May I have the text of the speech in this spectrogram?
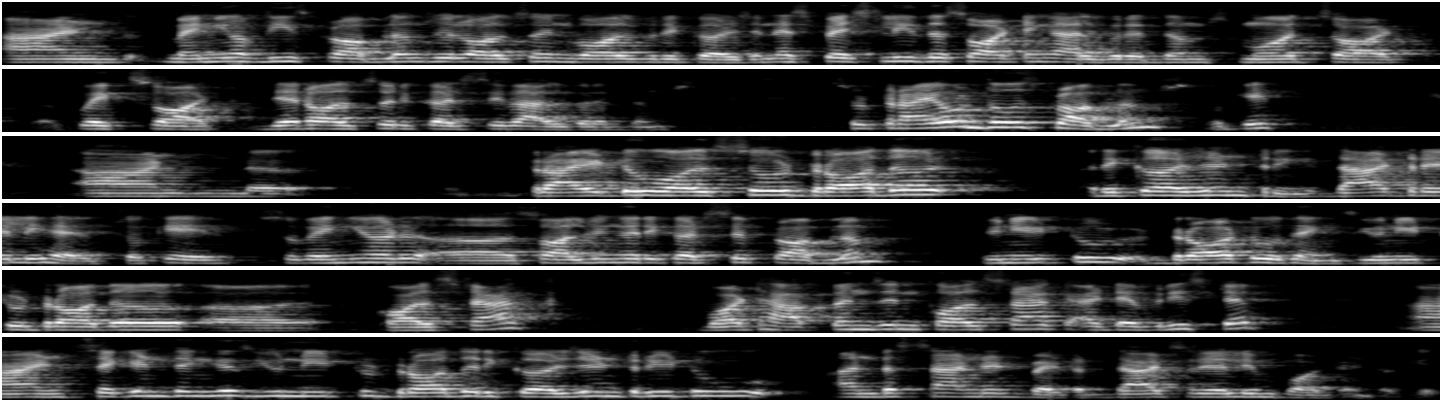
and many of these problems will also involve recursion, especially the sorting algorithms, merge sort, quick sort. They're also recursive algorithms. So try out those problems, okay, and uh, try to also draw the recursion tree. That really helps. Okay, so when you're uh, solving a recursive problem, you need to draw two things. You need to draw the uh, call stack, what happens in call stack at every step. And second thing is you need to draw the recursion tree to understand it better. That's really important. Okay.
